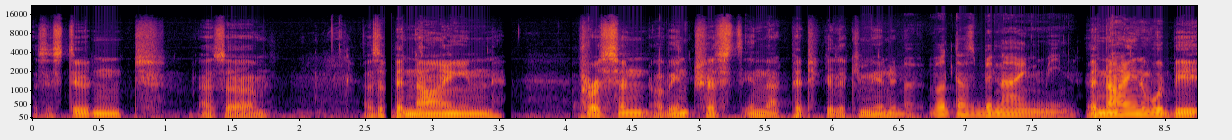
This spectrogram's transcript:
as a student, as a as a benign person of interest in that particular community. What does benign mean? Benign would be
